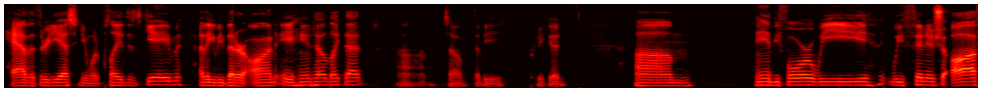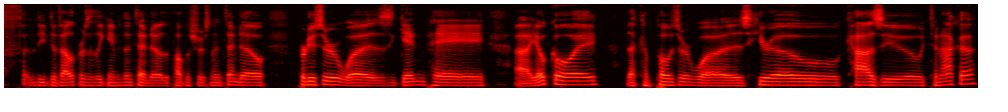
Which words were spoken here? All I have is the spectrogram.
have a 3DS and you want to play this game, I think it'd be better on a handheld like that. Um, so that'd be pretty good. Um, and before we we finish off the developers of the games Nintendo, the publishers Nintendo, producer was Gunpei uh, Yokoi. The composer was Hirokazu Tanaka.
